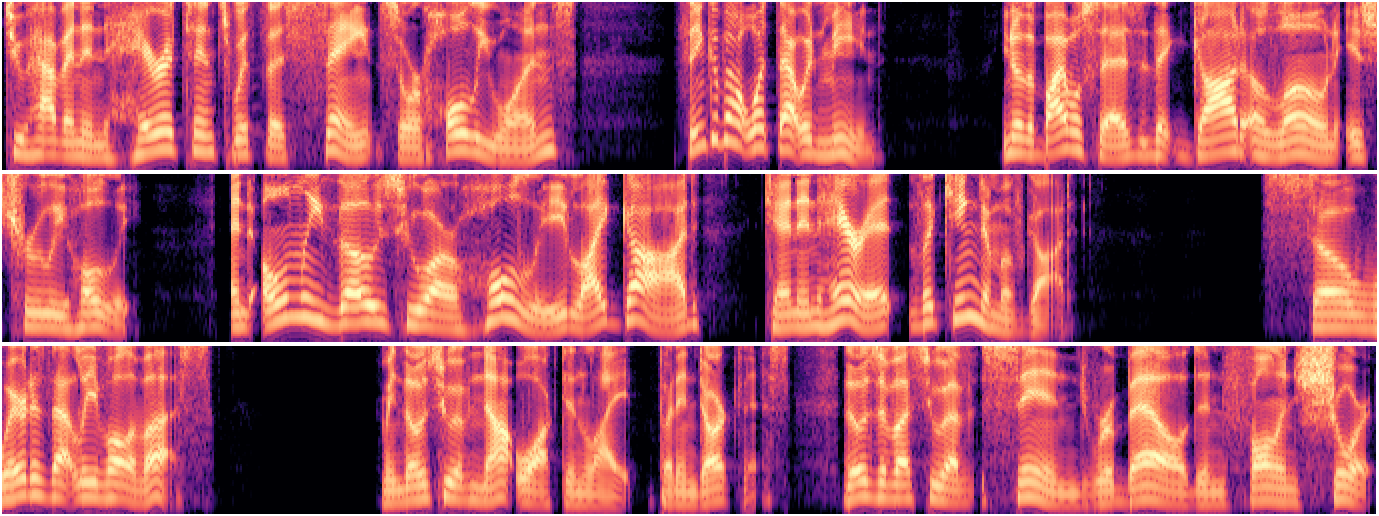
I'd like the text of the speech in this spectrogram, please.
to have an inheritance with the saints or holy ones, Think about what that would mean. You know, the Bible says that God alone is truly holy, and only those who are holy, like God, can inherit the kingdom of God. So, where does that leave all of us? I mean, those who have not walked in light, but in darkness. Those of us who have sinned, rebelled, and fallen short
